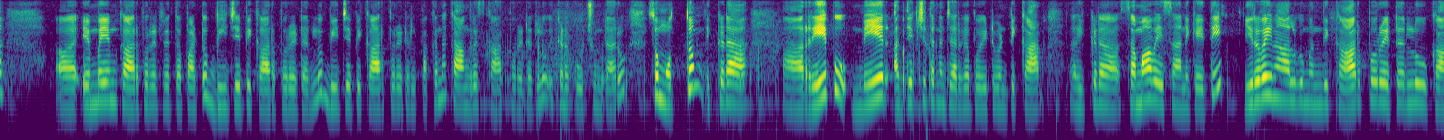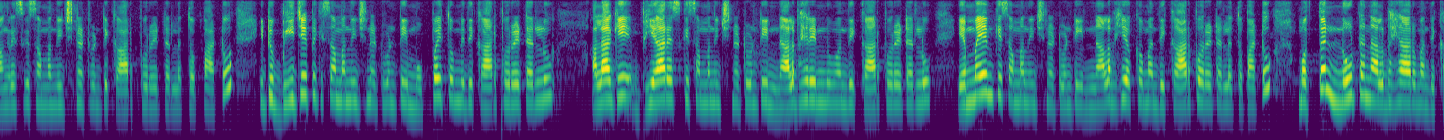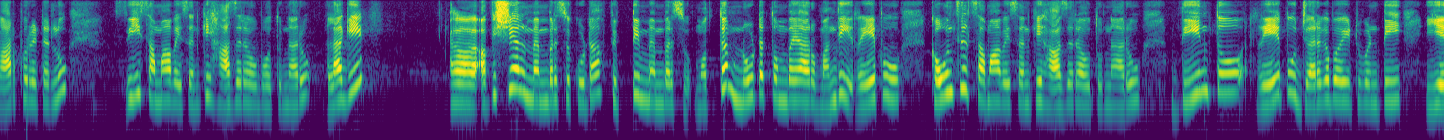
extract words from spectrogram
ఎంఐఎం కార్పొరేటర్తో పాటు బీజేపీ కార్పొరేటర్లు బీజేపీ కార్పొరేటర్ల పక్కన కాంగ్రెస్ కార్పొరేటర్లు ఇక్కడ కూర్చుంటారు. సో మొత్తం ఇక్కడ రేపు మేయర్ అధ్యక్షతన జరగబోయేటువంటి కార్ ఇక్కడ సమావేశానికైతే ఇరవై నాలుగు మంది కార్పొరేటర్లు కాంగ్రెస్కి సంబంధించినటువంటి కార్పొరేటర్లతో పాటు ఇటు బీజేపీకి సంబంధించినటువంటి ముప్పై తొమ్మిది కార్పొరేటర్లు అలాగే బీఆర్ఎస్కి సంబంధించినటువంటి నలభై రెండు మంది కార్పొరేటర్లు ఎంఐఎంకి సంబంధించినటువంటి నలభై ఒక్క మంది కార్పొరేటర్లతో పాటు మొత్తం నూట నలభై ఆరు మంది కార్పొరేటర్లు ఈ సమావేశానికి హాజరవబోతున్నారు అలాగే అఫీషియల్ మెంబర్స్ కూడా ఫిఫ్టీ మెంబర్స్ మొత్తం నూట తొంభై ఆరు మంది రేపు కౌన్సిల్ సమావేశానికి హాజరవుతున్నారు. దీంతో రేపు జరగబోయేటువంటి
